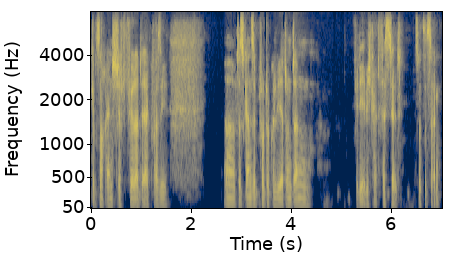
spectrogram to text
gibt's noch einen Stiftführer, der quasi äh, das Ganze protokolliert und dann für die Ewigkeit festhält, sozusagen.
